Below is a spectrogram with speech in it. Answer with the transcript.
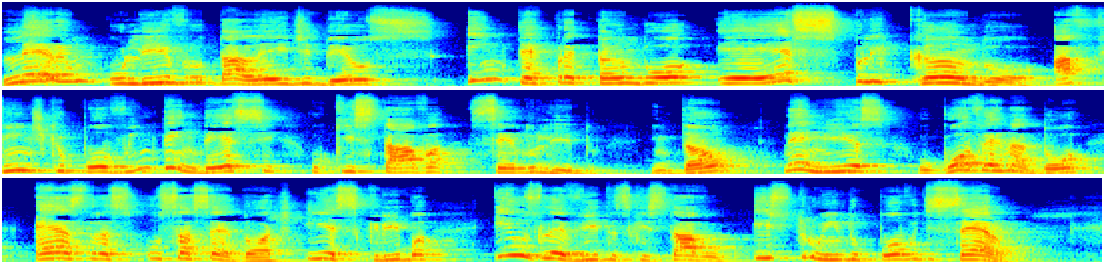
Leram o livro da lei de Deus interpretando-o e explicando-o, a fim de que o povo entendesse o que estava sendo lido. Então, Neemias, o governador, Esdras, o sacerdote e escriba, e os levitas que estavam instruindo o povo disseram:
